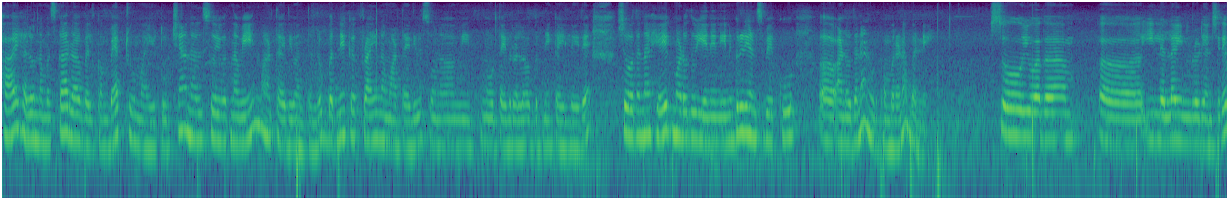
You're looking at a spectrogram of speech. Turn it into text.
ಹಾಯ್ ಹಲೋ ನಮಸ್ಕಾರ. Welcome back to my YouTube channel so ಇವತ್ತು ನಾವು ಏನು ಮಾಡ್ತಾ ಇದ್ದೀವಿ ಅಂತಂದ್ರೆ ಬದನೆಕಾಯಿ ಫ್ರೈನ ಮಾಡ್ತಾ ಇದ್ದೀವಿ ಸೊ ನಾವು ನೋಡ್ತಾ ಇದ್ರಲ್ಲ ಬದನೆಕಾಯಿ ಇಲ್ಲೇ ಇದೆ. ಸೊ ಅದನ್ನು ಹೇಗೆ ಮಾಡೋದು, ಏನೇನು ಇಂಗ್ರೀಡಿಯೆಂಟ್ಸ್ ಬೇಕು ಅನ್ನೋದನ್ನು ನೋಡ್ಕೊಂಬರೋಣ, ಬನ್ನಿ. ಸೊ ಇವಾಗ ಇಲ್ಲೆಲ್ಲ ಇಂಗ್ರೀಡಿಯೆಂಟ್ಸ್ ಇದೆ.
